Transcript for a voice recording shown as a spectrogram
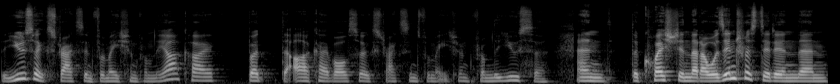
the user extracts information from the archive but the archive also extracts information from the user. And the question that I was interested in then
